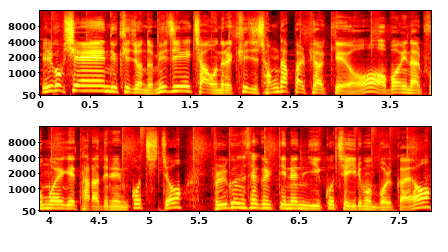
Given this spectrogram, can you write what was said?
7시엔 You Quiz on the Music. 자, 오늘의 퀴즈 정답 발표할게요. 어버이날 부모에게 달아드리는 꽃이죠. 붉은색을 띠는 이 꽃의 이름은 뭘까요?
